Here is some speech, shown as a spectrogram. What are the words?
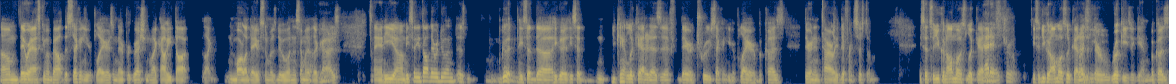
Um, they were asking him about the second year players and their progression, like how he thought like Marlon Davidson was doing and some of the other mm-hmm. guys. And he, um, he said he thought they were doing as good. He said, uh, he goes, he said, you can't look at it as if they're a true second year player because they're an entirely different system. He said, so you can almost look at that it. That is true. He said you can almost look at it as if they're rookies again because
